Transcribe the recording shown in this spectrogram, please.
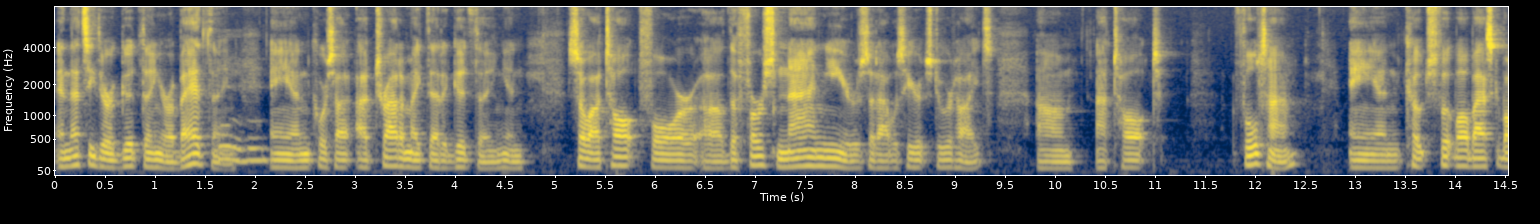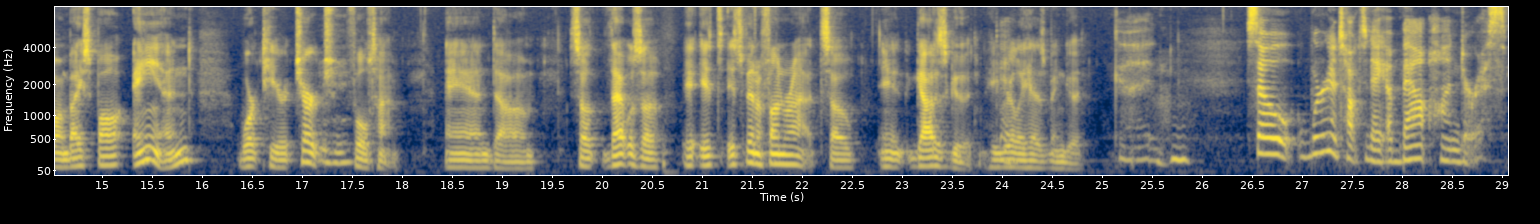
and that's either a good thing or a bad thing. And of course, I, I try to make that a good thing. And so I taught for uh, the first nine years that I was here at Stewart Heights. Um, I taught full time and coached football, basketball, and baseball, and worked here at church full time. And um, so that was a it, it's it's been a fun ride. So and God is good. He really has been good. Good. So, we're going to talk today about Honduras.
